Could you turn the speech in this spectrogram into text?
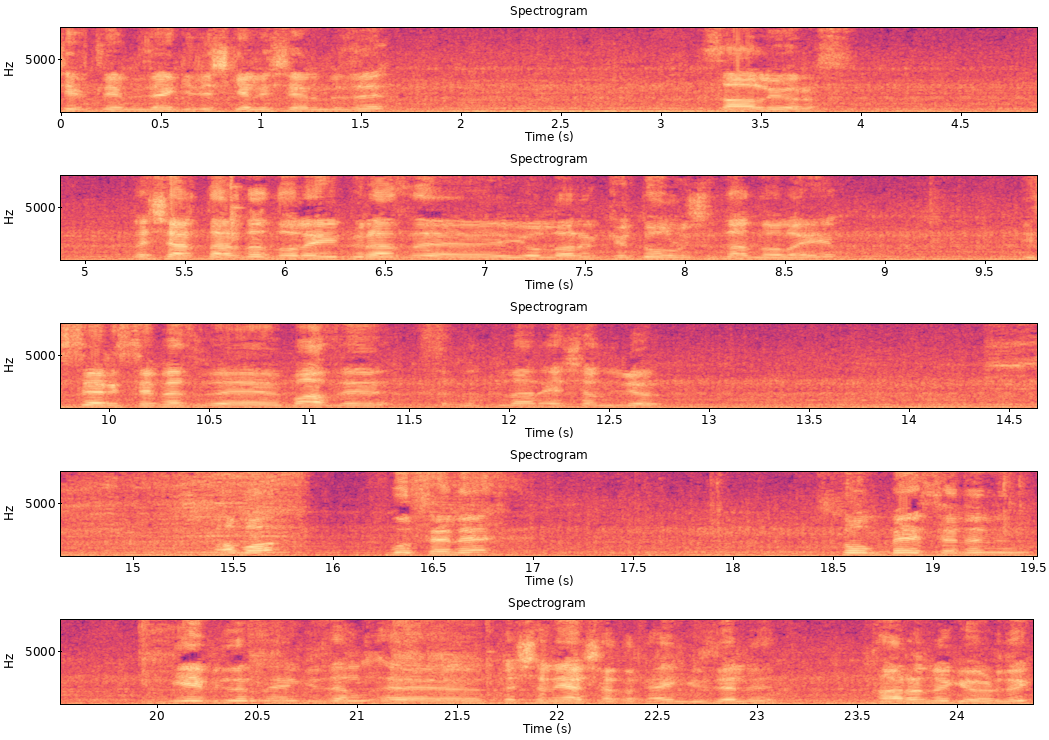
çiftliğimize gidiş gelişlerimizi sağlıyoruz. Kış şartlarda dolayı biraz eee, yolların kötü oluşundan dolayı ister istemez eee, bazı sıkıntılar yaşanılıyor. Ama bu sene son 5 senenin diyebilirim en güzel e, kışını yaşadık. En güzeli karını gördük.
